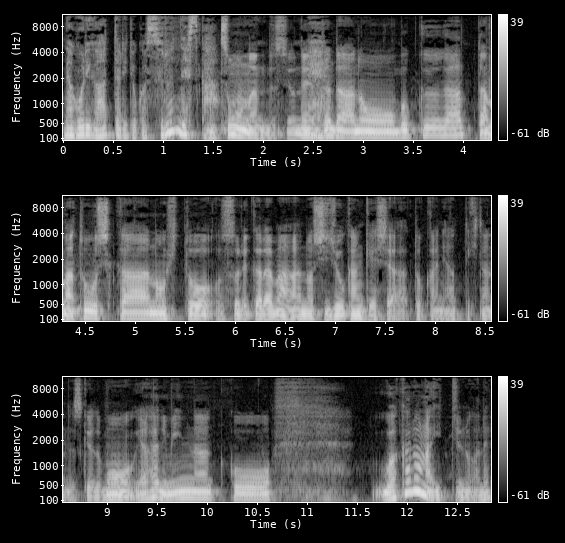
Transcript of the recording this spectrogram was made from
名残があったりとかするんですか？そうなんですよね。えー、ただ、あの、僕があった、まあ、投資家の人、それから、まあ、あの、市場関係者とかに会ってきたんですけれども、やはりみんな、こう、わからないっていうのがね、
